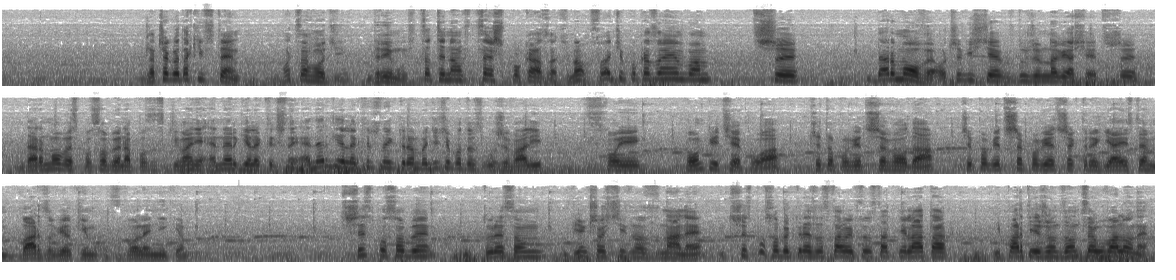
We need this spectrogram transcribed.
Dlaczego taki wstęp? O co chodzi? Drymuś, co ty nam chcesz pokazać? No słuchajcie, pokazałem wam trzy darmowe, oczywiście w dużym nawiasie, trzy darmowe sposoby na pozyskiwanie energii elektrycznej. Energii elektrycznej, którą będziecie potem zużywali w swojej pompie ciepła, czy to powietrze woda, czy powietrze powietrze, których ja jestem bardzo wielkim zwolennikiem. Trzy sposoby, które są w większości z nas znane i trzy sposoby, które zostały przez ostatnie lata i partie rządzące uwalone.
